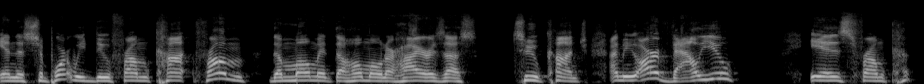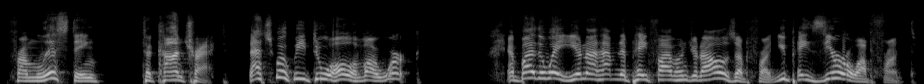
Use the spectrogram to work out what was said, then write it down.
and the support we do from con- from the moment the homeowner hires us to con. I mean, our value is from from listing to contract. That's where we do all of our work. And by the way, you're not having to pay $500 up front. You pay zero up front.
